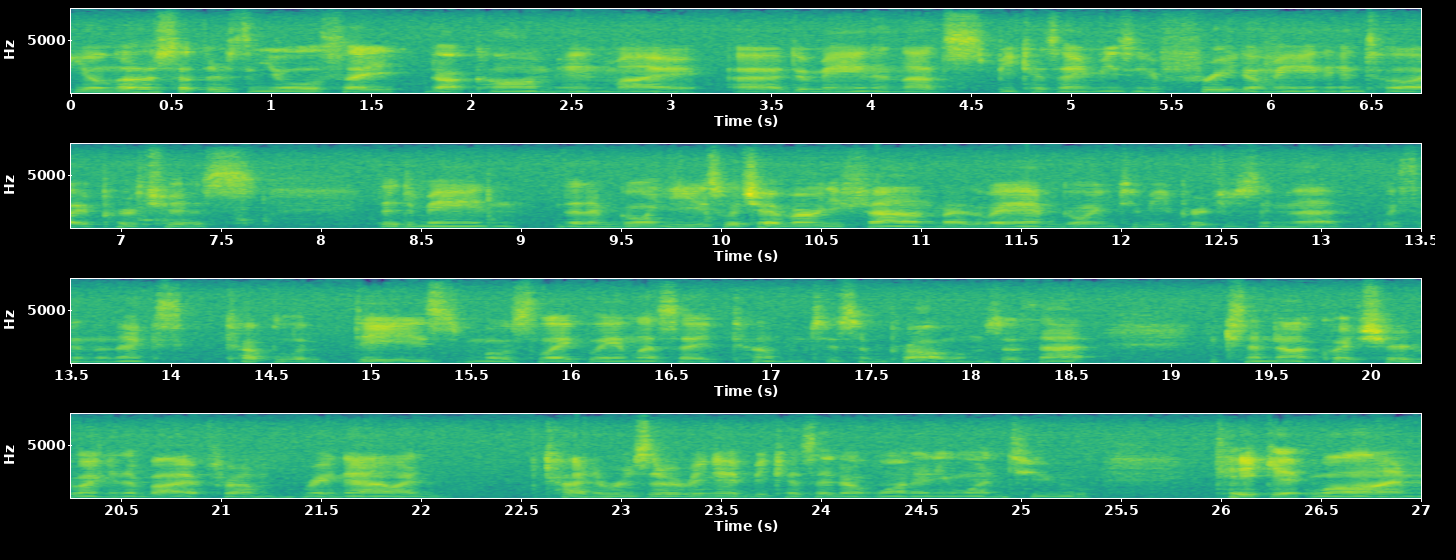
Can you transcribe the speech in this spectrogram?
you'll notice that there's the yolasite.com in my uh, domain, and that's because I'm using a free domain until I purchase the domain that I'm going to use, which I've already found, by the way. I'm going to be purchasing that within the next couple of days, most likely, unless I come to some problems with that because I'm not quite sure who I'm going to buy it from. Right now I'm kind of reserving it because I don't want anyone to take it while I'm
